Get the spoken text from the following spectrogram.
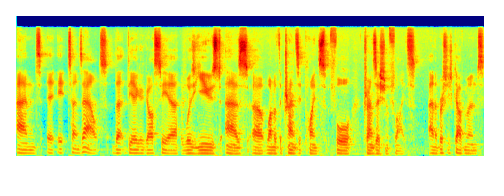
And it, it turns out that Diego Garcia was used as uh, one of the transit points for rendition flights. And the British government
